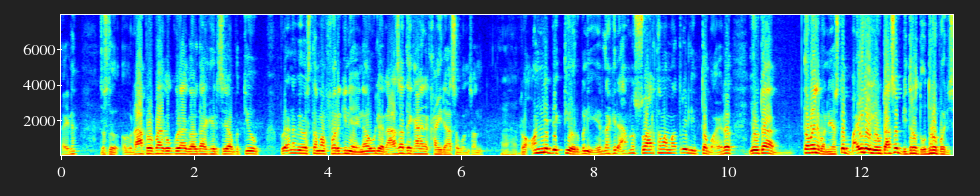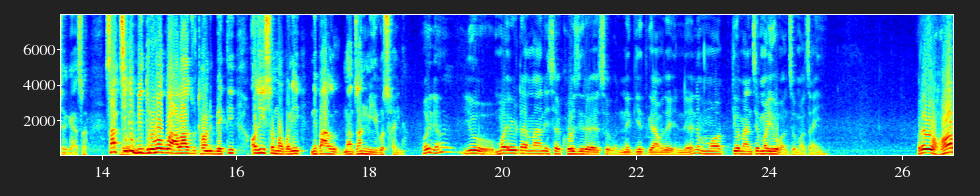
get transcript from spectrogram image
होइन? जस्तो अब राप्रपाको कुरा गर्दाखेरि चाहिँ अब त्यो पुरानो व्यवस्थामा फर्किने होइन उसले राजा देखाएर खाइरहेछ भन्छन्। र अन्य व्यक्तिहरू पनि हेर्दाखेरि आफ्नो स्वार्थमा मात्रै लिप्त भएर एउटा तपाईँले भने जस्तो बाहिर एउटा छ भित्र धोद्रो परिसकेको छ। साँच्चीकै विद्रोहको आवाज उठाउने व्यक्ति अझैसम्म पनि नेपालमा जन्मिएको छैन। होइन? यो म एउटा मानिस खोजिरहेछु भन्ने गीत गाउँदै हिँड्ने होइन? म त्यो मान्छे म यो भन्छु म चाहिँ। र यो हर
